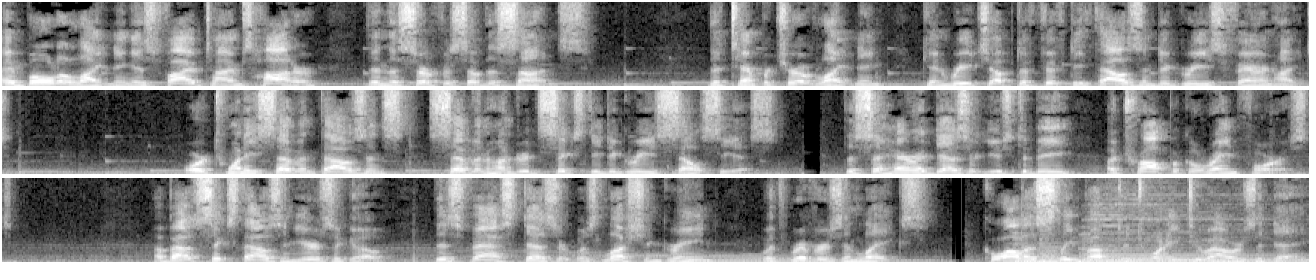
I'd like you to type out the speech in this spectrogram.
A bolt of lightning is five times hotter than the surface of the sun's. The temperature of lightning can reach up to 50,000 degrees Fahrenheit or 27,760 degrees Celsius. The Sahara Desert used to be a tropical rainforest. About 6,000 years ago, this vast desert was lush and green with rivers and lakes. Koalas sleep up to 22 hours a day.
